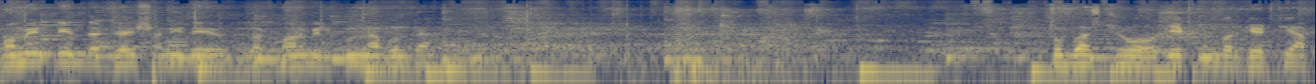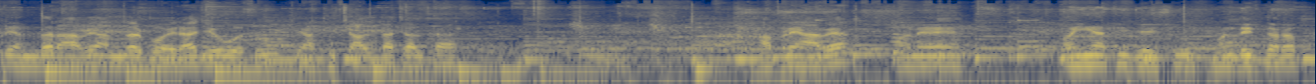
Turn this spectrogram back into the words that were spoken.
કોમેન્ટની અંદર જય શનિદેવ લખવાનું બિલકુલ ના ભૂલતા. તો બસ જુઓ, એક નંબર ગેટથી આપણે અંદર આવ્યા, અંદર ભોયરા જેવું હતું, ત્યાંથી ચાલતા ચાલતા આપણે આવ્યા અને અહીંયાથી જઈશું મંદિર તરફ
